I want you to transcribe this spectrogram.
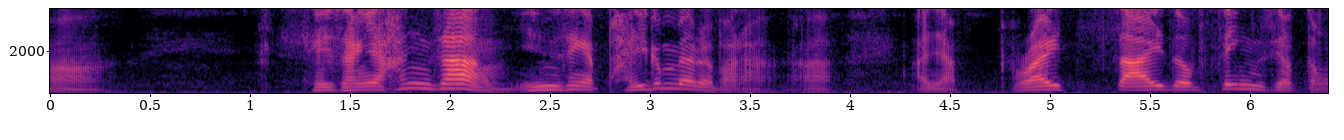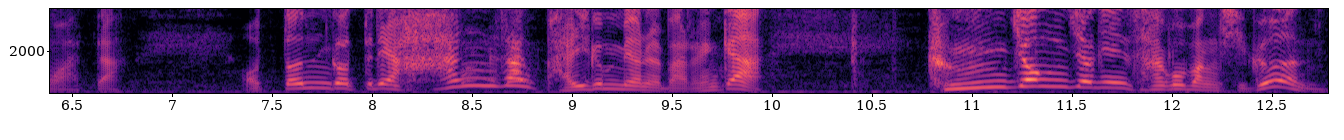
어. 세상에 항상 인생의 밝은 면을 봐라. 아, 아니야. bright side of things였던 것 같다. 어떤 것들에 항상 밝은 면을 봐라. 그러니까 긍정적인 사고 방식은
